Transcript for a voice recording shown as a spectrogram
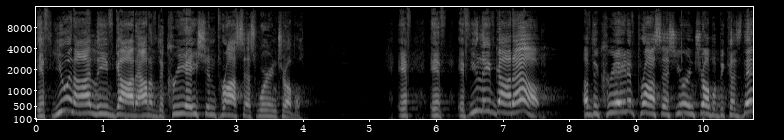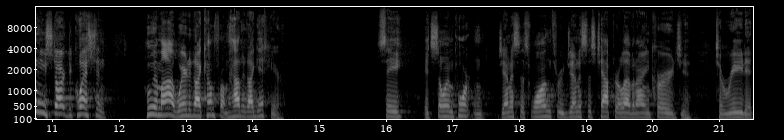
If you and I leave God out of the creation process, we're in trouble. If, if, if you leave God out, of the creative process, you're in trouble because then you start to question who am I? Where did I come from? How did I get here? See, it's so important. Genesis 1 through Genesis chapter 11, I encourage you to read it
